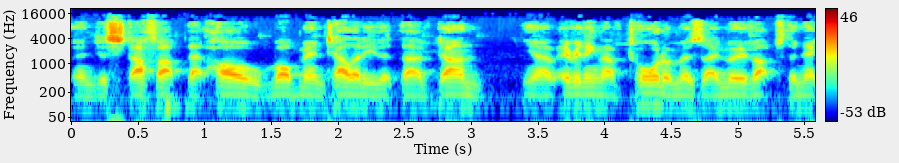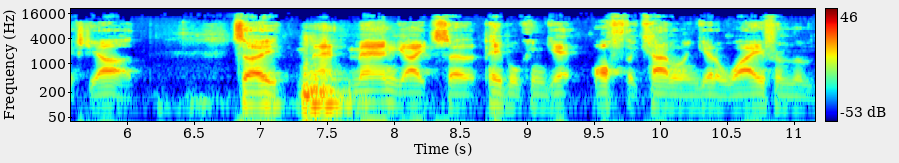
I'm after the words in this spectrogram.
them and just stuff up that whole mob mentality that they've done, you know, everything they've taught them as they move up to the next yard. So man, man gates so that people can get off the cattle and get away from them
